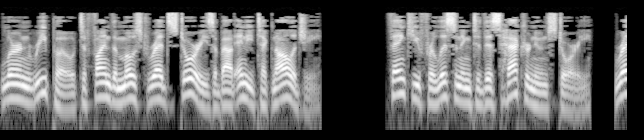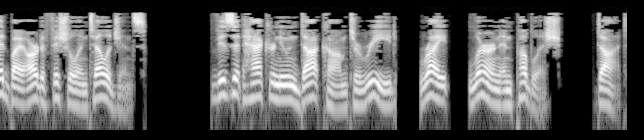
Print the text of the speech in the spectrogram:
Learn repo to find the most read stories about any technology. Thank you for listening to this HackerNoon story, read by Artificial Intelligence. Visit hackerNoon.com to read, Write, learn, and publish. Dot.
